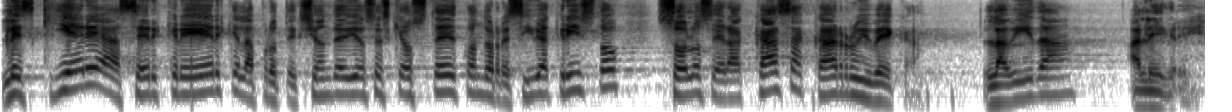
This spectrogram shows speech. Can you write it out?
Les quiere hacer creer que la protección de Dios es que a usted cuando recibe a Cristo solo será casa, carro y beca. La vida alegre.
